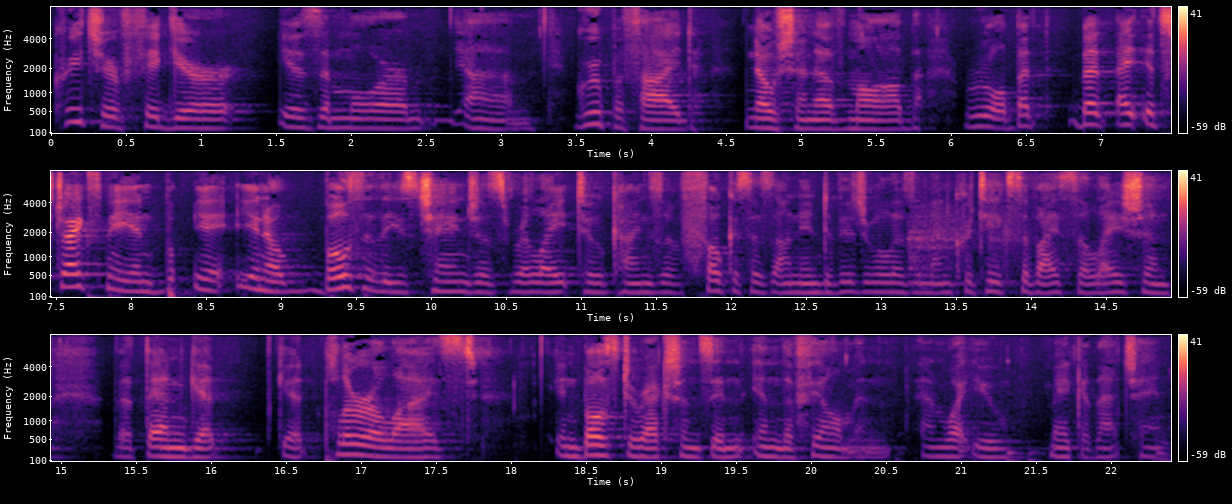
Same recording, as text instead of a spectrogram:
creature figure is a more um, groupified notion of mob rule. But but it strikes me, and you know, both of these changes relate to kinds of focuses on individualism and critiques of isolation that then get get pluralized in both directions in, in the film and, and what you make of that change.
